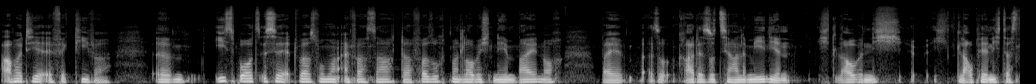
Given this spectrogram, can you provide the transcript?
arbeitet hier effektiver. Ähm, E-Sports ist ja etwas, wo man einfach sagt, da versucht man, glaube ich, nebenbei noch bei, also gerade soziale Medien. Ich glaube nicht, ich glaube ja nicht, dass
